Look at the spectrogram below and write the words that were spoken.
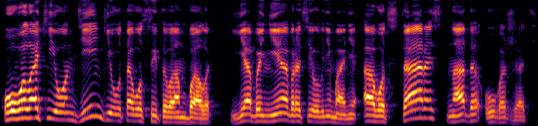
Уволоки он деньги у того сытого амбала, я бы не обратил внимания, а вот старость надо уважать.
